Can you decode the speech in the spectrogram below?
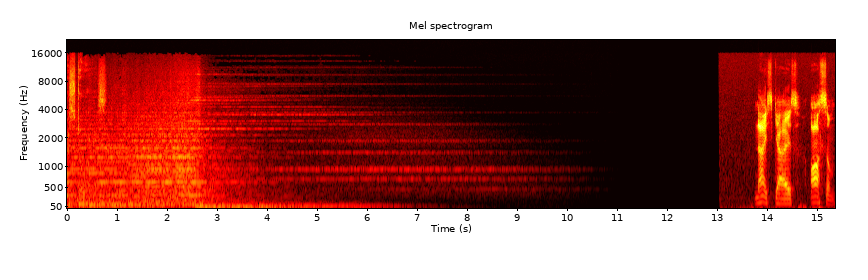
Our stories. Nice, guys. Awesome.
